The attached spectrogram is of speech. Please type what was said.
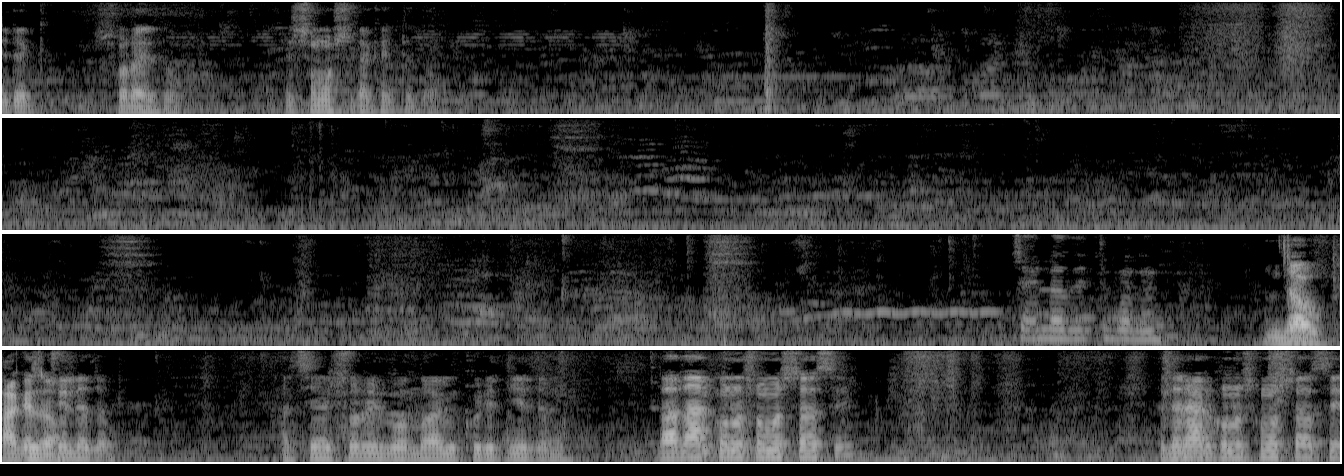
এটা সরাই দাও। এই সমস্যাটা কাইটা দাও চলে যেতে বলেন। যাও ফাঁকে যাও। চলে যাও। আচ্ছা শরীর বন্ধ আমি করে দিয়ে যাব। দাদা আর কোনো সমস্যা আছে? এদের আর কোনো সমস্যা আছে?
